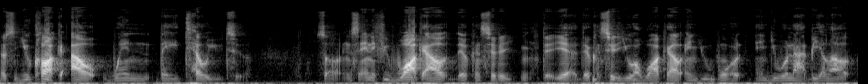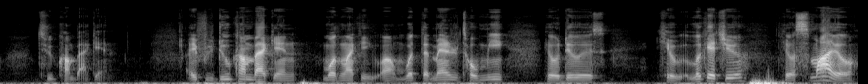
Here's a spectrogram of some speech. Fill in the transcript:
Listen, you clock out when they tell you to. So I'm if you walk out, they'll consider yeah they'll consider you a walkout and you won't and you will not be allowed to come back in if you do come back in, more than likely, um, what the manager told me, he'll do is he'll look at you, he'll smile,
